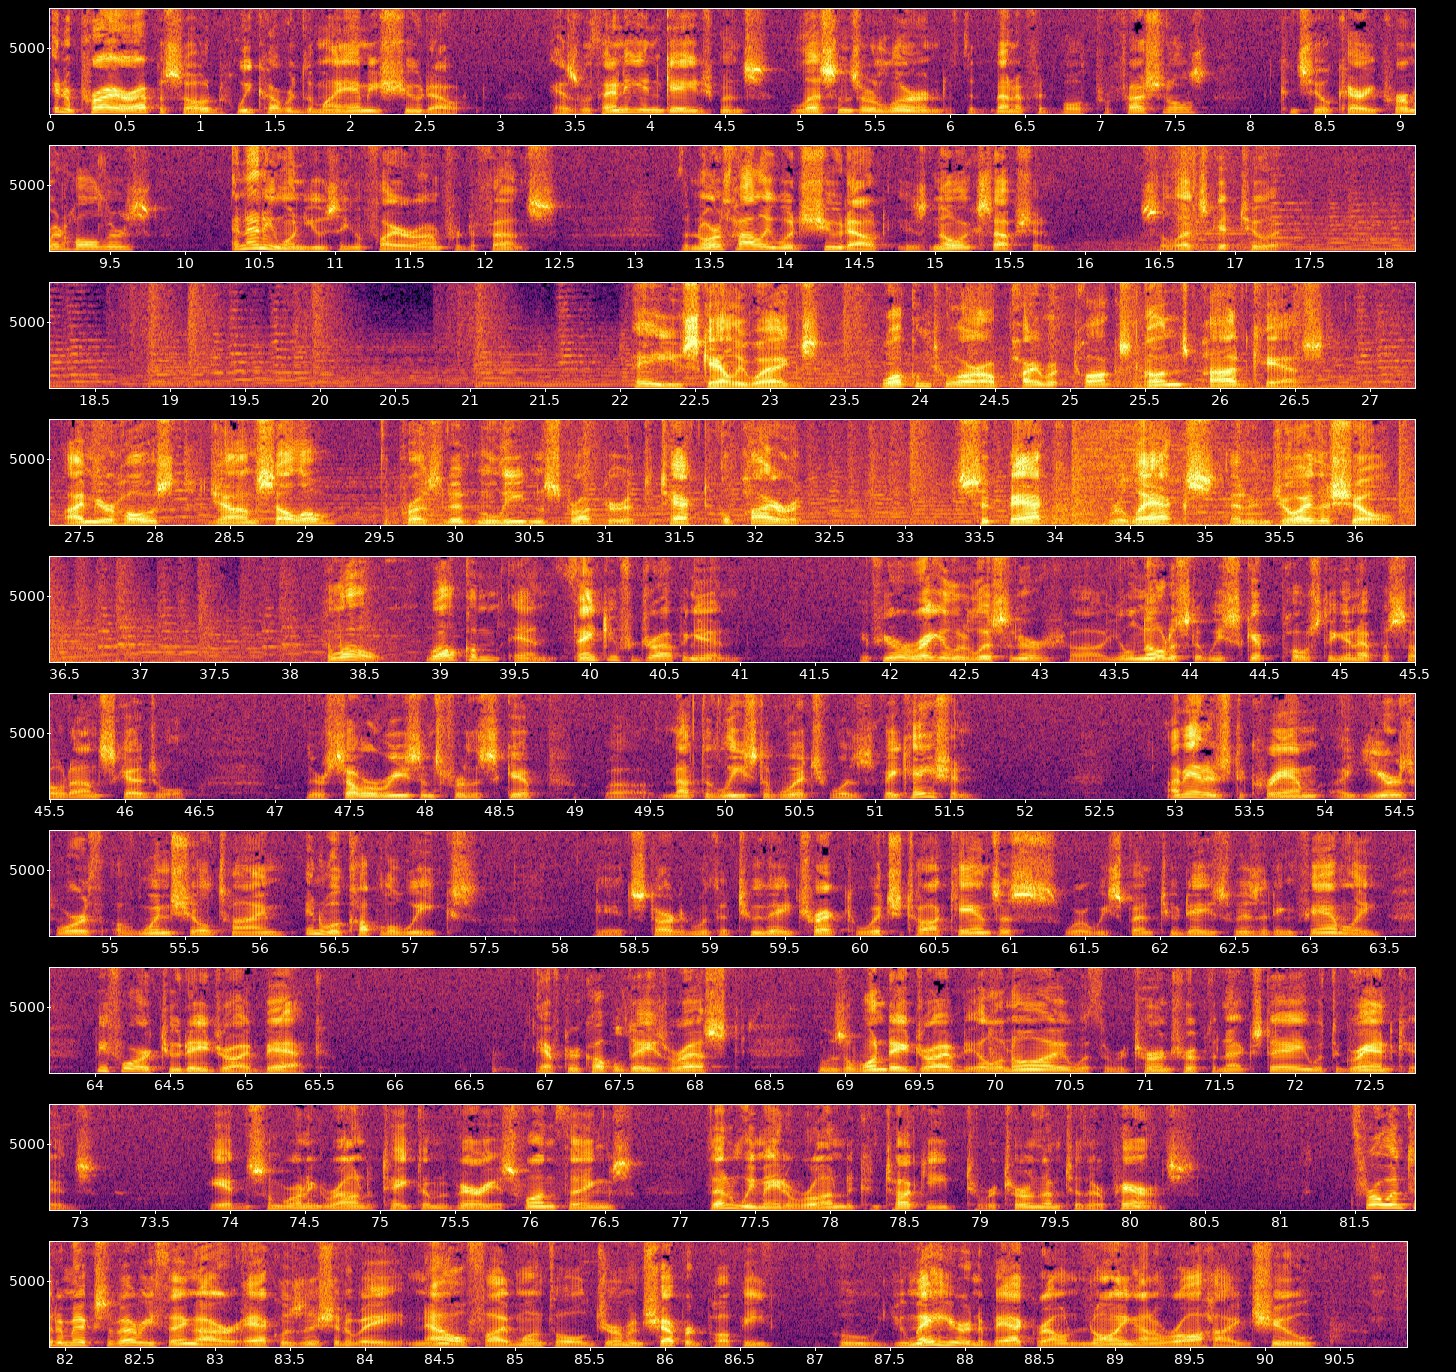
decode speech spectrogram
In a prior episode, we covered the Miami shootout. As with any engagements, lessons are learned that benefit both professionals, concealed carry permit holders, and anyone using a firearm for defense. The North Hollywood shootout is no exception, so let's get to it. Hey, you scallywags. Welcome to our Pirate Talks Guns podcast. I'm your host, John Cello, the president and lead instructor at the Tactical Pirate. Sit back, relax, and enjoy the show. Hello, welcome, and thank you for dropping in. If you're a regular listener, uh, you'll notice that we skipped posting an episode on schedule. There are several reasons for the skip, uh, not the least of which was vacation. I managed to cram a year's worth of windshield time into a couple of weeks. It started with a two day trek to Wichita, Kansas, where we spent two days visiting family before a two day drive back. After a couple days' rest, it was a one day drive to Illinois with a return trip the next day with the grandkids. Adding some running around to take them to various fun things. Then we made a run to Kentucky to return them to their parents. Throw into the mix of everything our acquisition of a now five month old German Shepherd puppy, who you may hear in the background gnawing on a rawhide chew,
